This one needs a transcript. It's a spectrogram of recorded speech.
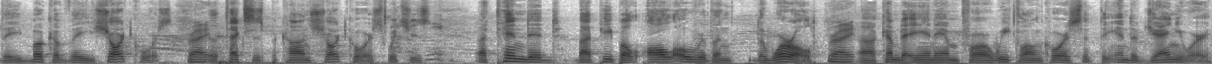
the book of the short course, Right. the Texas Pecan Short Course, which is neat. Attended by people all over the the world. Right. uh, come to A&M for a week long course at the end of January.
